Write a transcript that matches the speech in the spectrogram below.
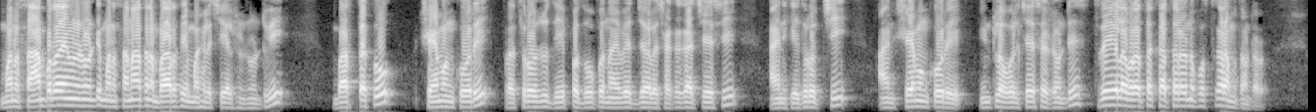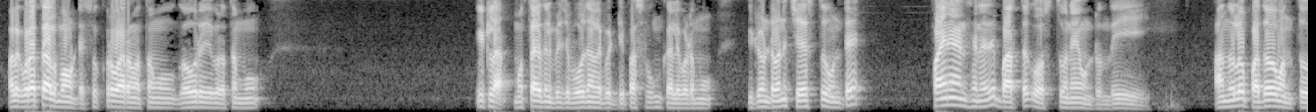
మన సాంప్రదాయమైనటువంటి మన సనాతన భారతీయ మహిళ చేయాల్సినటువంటివి భర్తకు క్షేమం కోరి ప్రతిరోజు దీప ధూప నైవేద్యాలు చక్కగా చేసి ఆయనకి ఎదురొచ్చి ఆయన క్షేమం కోరి ఇంట్లో వాళ్ళు చేసేటువంటి స్త్రీల వ్రత కథలను పుస్తకాలు అమ్ముతుంటారు. వాళ్ళకి వ్రతాలు బాగుంటాయి. శుక్రవారం వ్రతము గౌరీ వ్రతము. ఇట్లా ముత్తాయిదులు పిలిచి భోజనాలు పెట్టి పసుపు కుంకాలు ఇవ్వడము. ఇటువంటివన్నీ చేస్తూ ఉంటే ఫైనాన్స్ అనేది భర్తకు వస్తూనే ఉంటుంది. అందులో పదో వంతు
